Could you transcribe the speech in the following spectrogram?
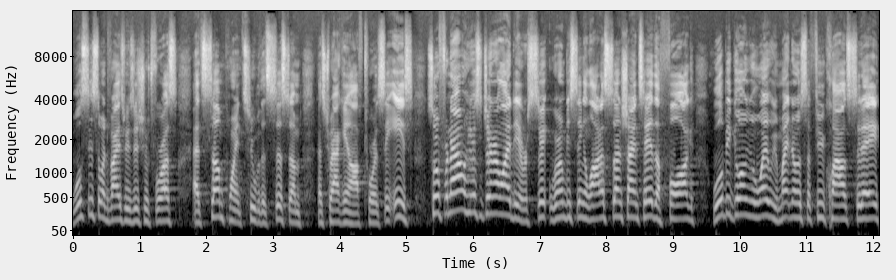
we'll see some advisories issued for us at some point too with the system that's tracking off towards the east. So for now, here's the general idea. We're, we're going to be seeing a lot sunshine today. The fog will be going away. We might notice a few clouds today,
